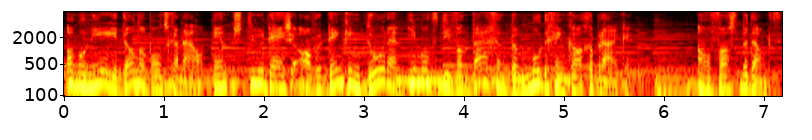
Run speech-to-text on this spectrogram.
abonneer je dan op ons kanaal en stuur deze overdenking door aan iemand die vandaag een bemoediging kan gebruiken. Alvast bedankt.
